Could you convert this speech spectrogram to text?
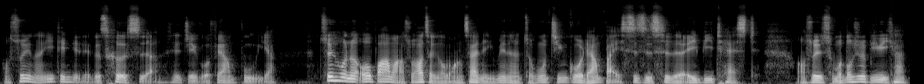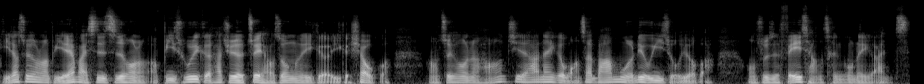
啊。所以呢一点点的一个测试啊，这结果非常不一样。最后呢，奥巴马说他整个网站里面呢，总共经过两百四十次的 A/B test 啊，所以什么东西都比比看，比到最后呢，比两百四十之后呢，啊，比出了一个他觉得最好中的一个一个效果啊，最后呢，好像记得他那个网站帮他募了六亿左右吧，哦，所以是非常成功的一个案子。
